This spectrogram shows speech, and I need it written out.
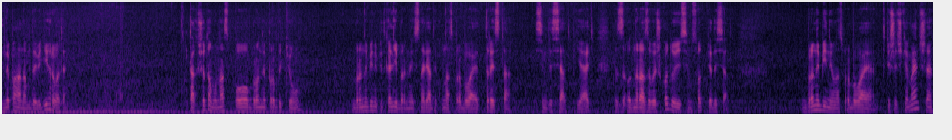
непогано буде відігрувати. Так, що там у нас по бронепробиттю? Бронебійний підкаліберний снарядик у нас пробиває 375 з одноразовою шкодою 750. Бронебійний у нас пробиває трішечки менше,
